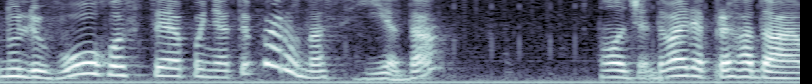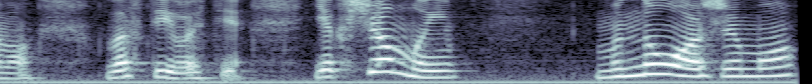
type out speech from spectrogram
нульового степеня. Тепер у нас є, да? Отже, давайте пригадаємо властивості. Якщо ми множимо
